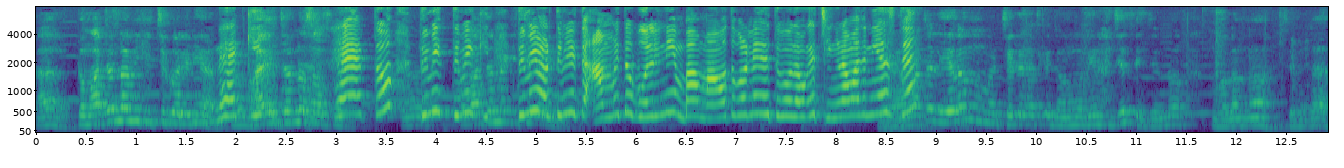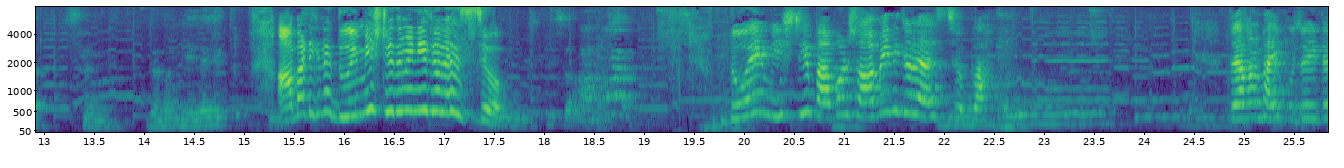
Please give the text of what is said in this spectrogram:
হ্যাঁ, তোমার জন্য আমি কিচ্ছু করিনি হ্যাঁ, কি- জন্য সব হ্যাঁ তো তুমি তুমি কি- তুমি তুমি আমি তো বলিনি বা মাও তো বলেনি তুমি আমাকে চিংড়া মাছ নিয়ে আসতে। হ্যাঁ, তো নিয়ে এলাম ছেলের আজকে জন্মদিন আছে সেই জন্য বললাম না ছেলেটা হুম, নিয়ে যাই একটু। আবার এখানে দুই মিষ্টি তুমি নিয়ে চলে এসছো। দই, মিষ্টি, পাপড় সবই নিয়ে চলে আসছো, বাহ। তো এখন ভাই পুজো দিতে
